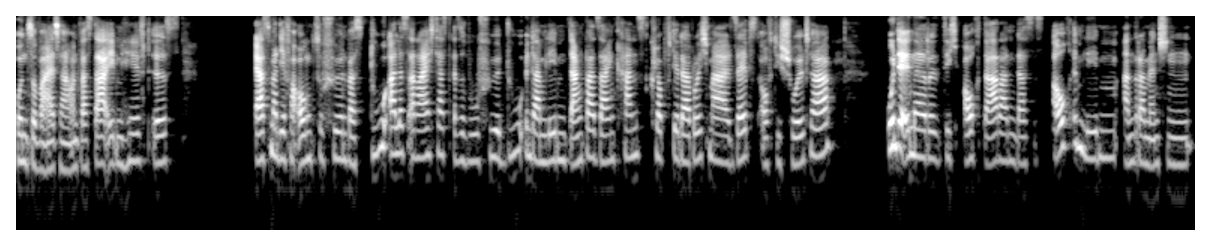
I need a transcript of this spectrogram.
und so weiter. Und was da eben hilft, ist, erstmal dir vor Augen zu führen, was du alles erreicht hast, also wofür du in deinem Leben dankbar sein kannst. Klopf dir da ruhig mal selbst auf die Schulter und erinnere dich auch daran, dass es auch im Leben anderer Menschen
